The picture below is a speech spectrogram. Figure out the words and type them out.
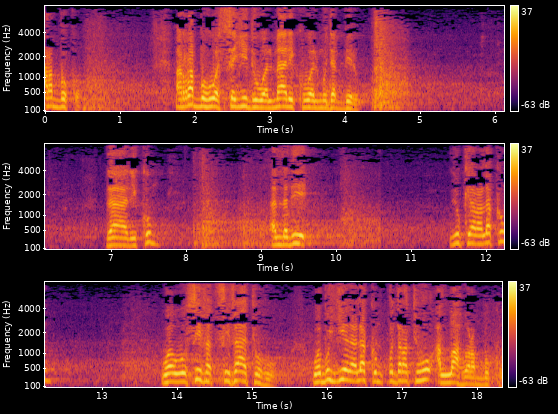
ربكم. الرب هو السيد والمالك والمدبر. ذلكم الذي ذكر لكم ووصفت صفاته وبين لكم قدرته الله ربكم.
